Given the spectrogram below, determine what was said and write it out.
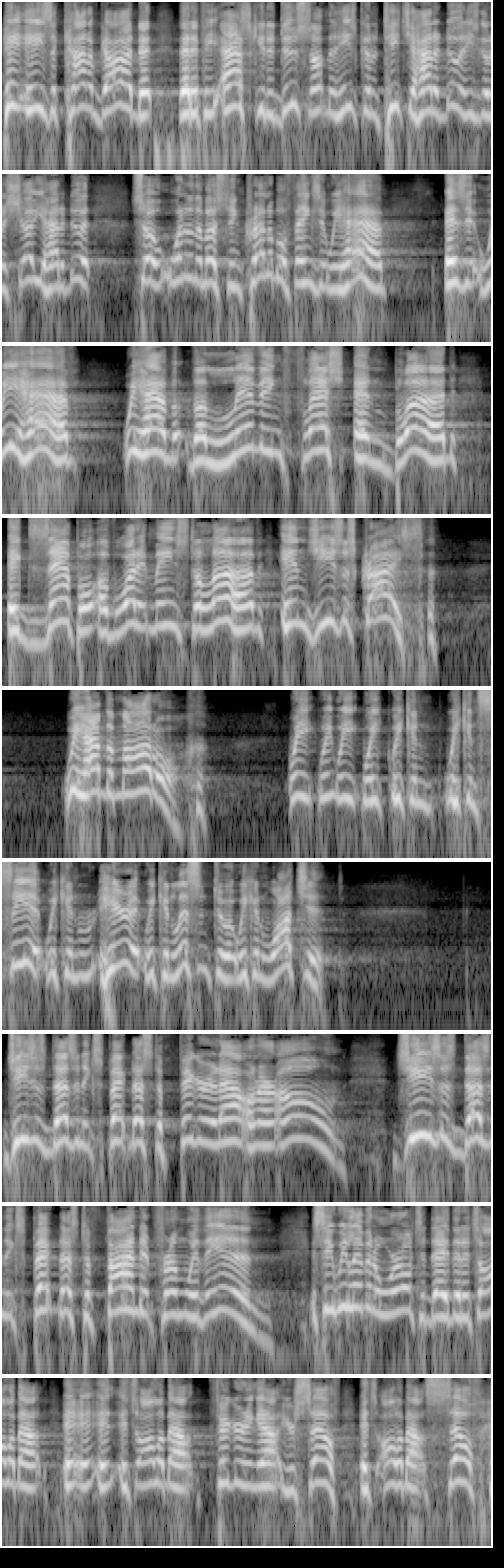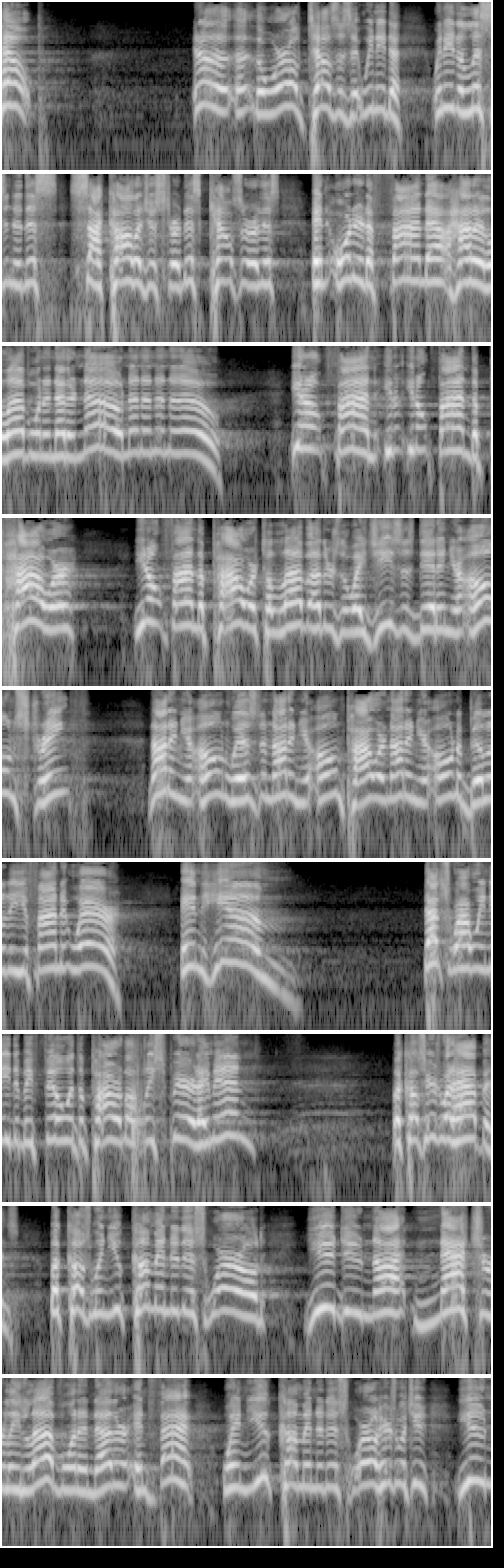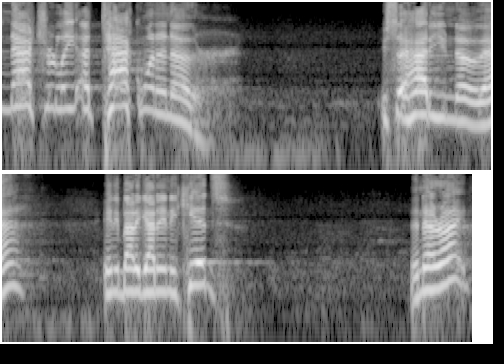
He, he's the kind of God that, that if He asks you to do something, He's going to teach you how to do it. He's going to show you how to do it. So, one of the most incredible things that we have is that we have we have the living flesh and blood example of what it means to love in Jesus Christ. we have the model. We, we, we, we, we, can, we can see it, we can hear it, we can listen to it, we can watch it. Jesus doesn't expect us to figure it out on our own. Jesus doesn't expect us to find it from within. You see, we live in a world today that it's all about it, it, it's all about figuring out yourself. It's all about self-help. You know, the, the world tells us that we need to we need to listen to this psychologist or this counselor or this in order to find out how to love one another. No, no, no, no, no, no. You don't find, you don't, you don't find the power, you don't find the power to love others the way Jesus did in your own strength, not in your own wisdom, not in your own power, not in your own ability. You find it where? In Him. That's why we need to be filled with the power of the Holy Spirit. Amen? Because here's what happens. Because when you come into this world, you do not naturally love one another. In fact, when you come into this world, here's what you you naturally attack one another. You say, how do you know that? Anybody got any kids? Isn't that right?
